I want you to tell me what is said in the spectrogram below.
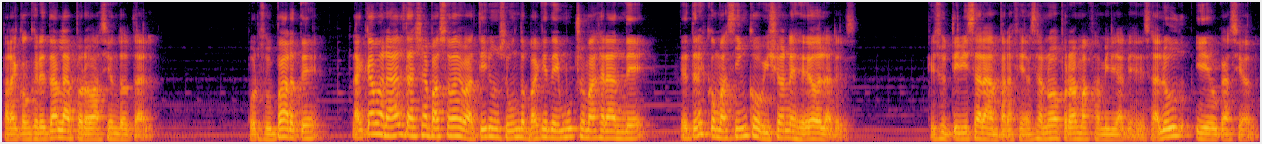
para concretar la aprobación total. Por su parte, la Cámara Alta ya pasó a debatir un segundo paquete mucho más grande de 3,5 billones de dólares, que se utilizarán para financiar nuevos programas familiares de salud y educación,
